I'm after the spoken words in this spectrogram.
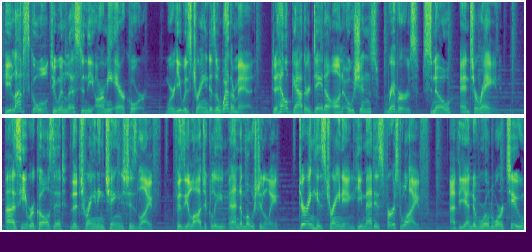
He left school to enlist in the Army Air Corps, where he was trained as a weatherman to help gather data on oceans, rivers, snow, and terrain. As he recalls it, the training changed his life, physiologically and emotionally. During his training, he met his first wife. At the end of World War II,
